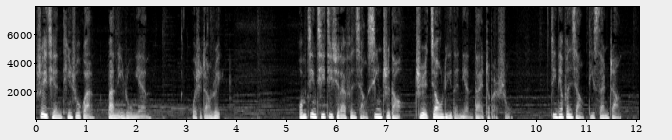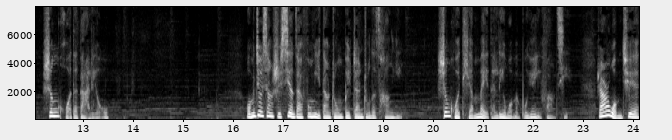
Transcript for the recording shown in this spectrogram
睡前听书馆伴您入眠，我是张瑞。我们近期继续来分享《新知道致焦虑的年代》这本书。今天分享第三章：生活的大流。我们就像是陷在蜂蜜当中被粘住的苍蝇，生活甜美的令我们不愿意放弃，然而我们却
